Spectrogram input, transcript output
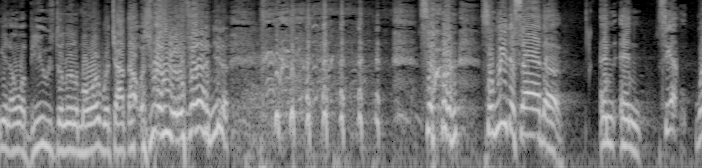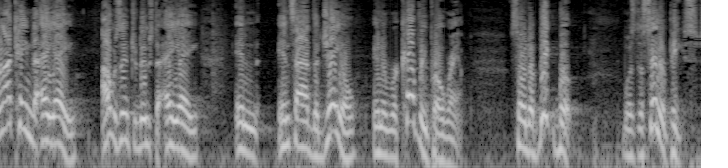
you know, abused a little more, which I thought was really, really fun, you know. so, so we decided, uh, and, and see, when I came to AA, I was introduced to AA in, inside the jail in a recovery program. So the big book was the centerpiece.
